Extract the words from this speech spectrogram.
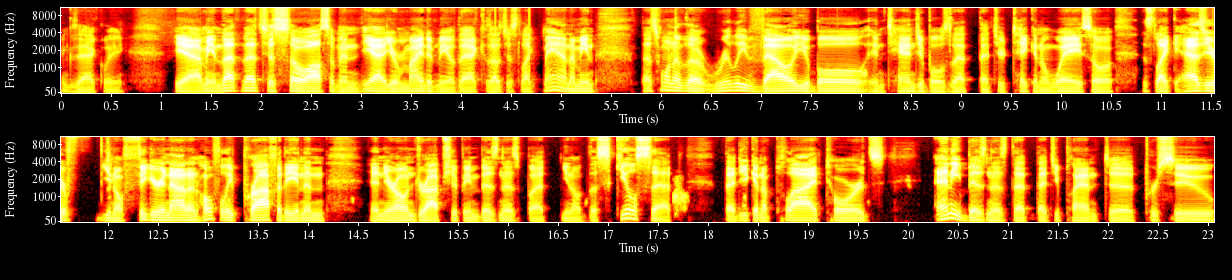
exactly. Yeah, I mean that that's just so awesome, and yeah, you reminded me of that because I was just like, man, I mean, that's one of the really valuable intangibles that that you're taking away. So it's like as you're you know figuring out and hopefully profiting in in your own drop shipping business, but you know the skill set that you can apply towards any business that that you plan to pursue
